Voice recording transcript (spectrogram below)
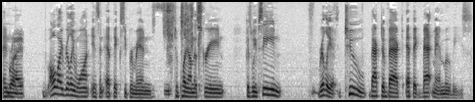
And Right. all I really want is an epic Superman to play on the screen because we've seen really two back-to-back epic Batman movies,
